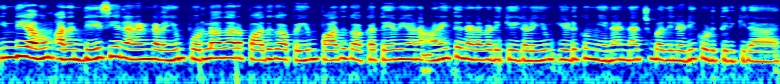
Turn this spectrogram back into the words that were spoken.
இந்தியாவும் அதன் தேசிய நலன்களையும் பொருளாதார பாதுகாப்பையும் பாதுகாக்க தேவையான அனைத்து நடவடிக்கைகளையும் எடுக்கும் என நச் பதிலடி கொடுத்திருக்கிறார்.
